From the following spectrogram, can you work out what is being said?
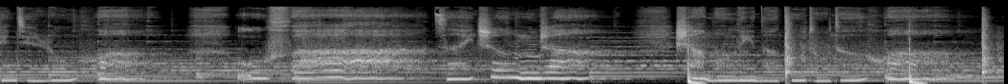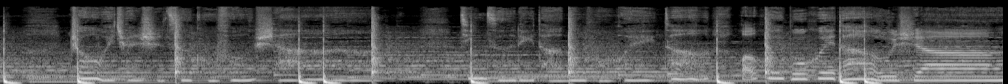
渐渐融化无法再挣扎沙漠里那孤独的花周围全是刺骨风沙镜子里他能否回答花会不会倒下？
